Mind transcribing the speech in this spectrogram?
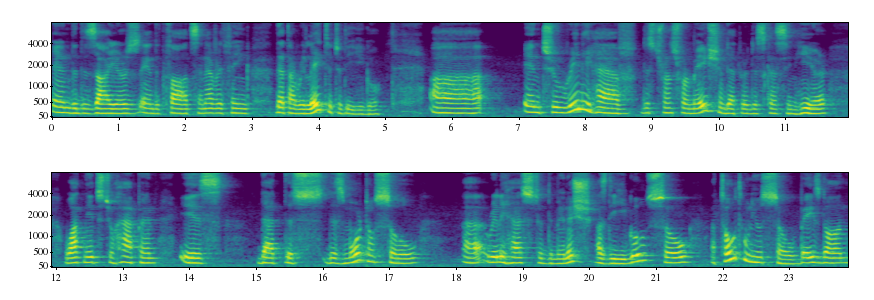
and the desires and the thoughts and everything that are related to the ego. Uh, and to really have this transformation that we're discussing here, what needs to happen is that this, this mortal soul uh, really has to diminish as the ego. So, a total new soul based on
